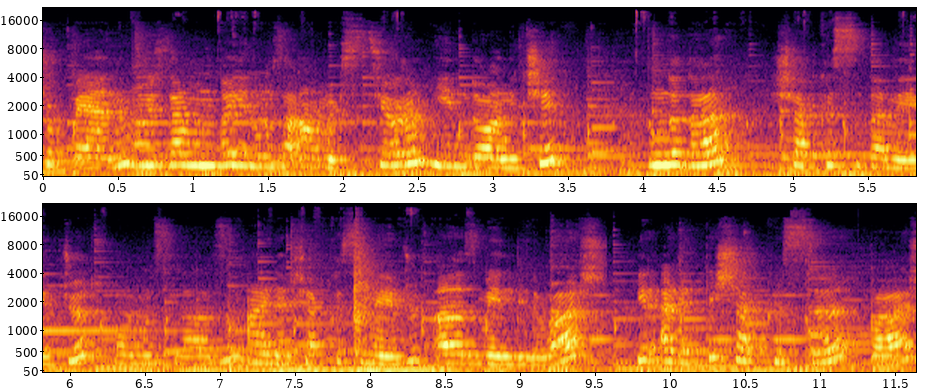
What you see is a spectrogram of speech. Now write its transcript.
Çok beğendim. O yüzden bunu da yanımıza almak istiyorum yeni doğan için. Bunda da şapkası da mevcut olması lazım. Aynen şapkası mevcut. Ağız mendili var. Bir adet de şapkası var.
